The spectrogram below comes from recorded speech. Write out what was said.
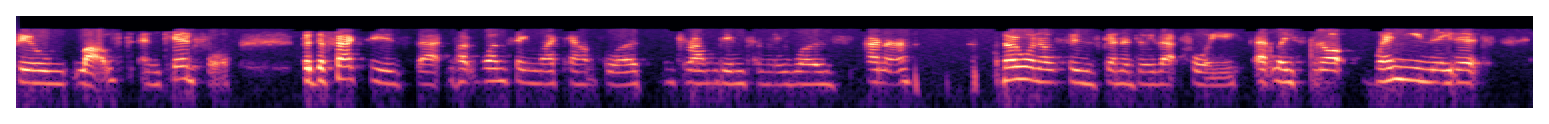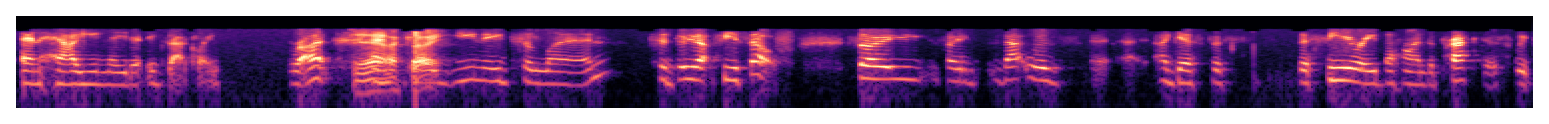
feel loved and cared for. But the fact is that like one thing my counsellor drummed into me was Anna, no one else is going to do that for you. At least not when you need it and how you need it exactly, right? Yeah, and okay. so you need to learn to do that for yourself. So so that was, I guess, the the theory behind the practice, which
